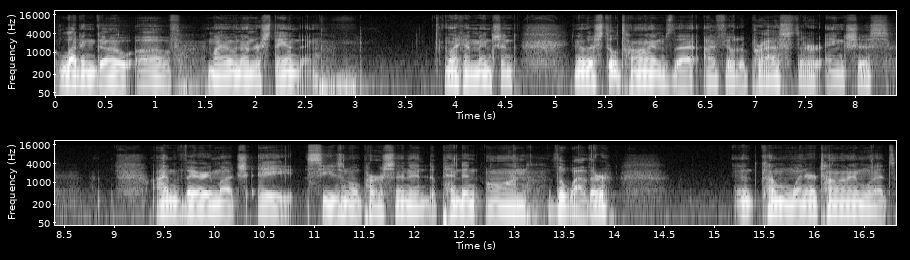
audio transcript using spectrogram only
letting go of my own understanding. And like I mentioned, you know, there's still times that I feel depressed or anxious. I'm very much a seasonal person and dependent on the weather. Come winter time when it's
